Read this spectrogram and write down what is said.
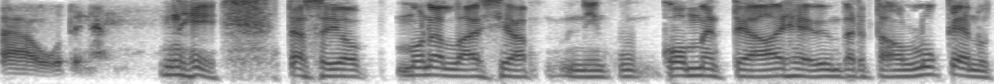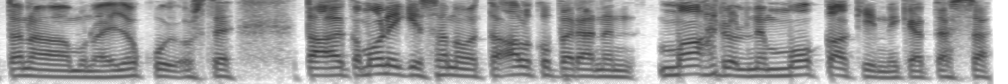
pääuutinen. Niin, tässä jo monenlaisia niin kuin kommentteja aiheen ympäriltä on lukenut tänä aamuna ja joku just, tai aika monikin sanoi, että alkuperäinen mahdollinen mokakin, mikä tässä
